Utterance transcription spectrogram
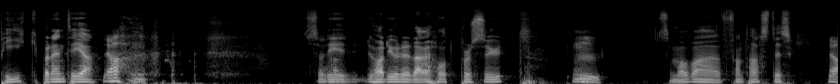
peak på den tida. Ja. Så de, du hadde jo det der Hot Pursuit, Mm. som òg var fantastisk. Ja.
